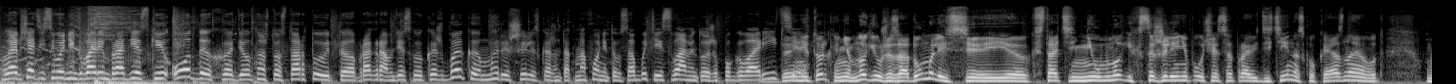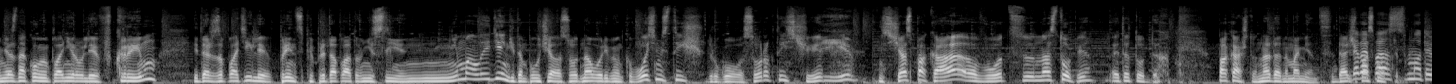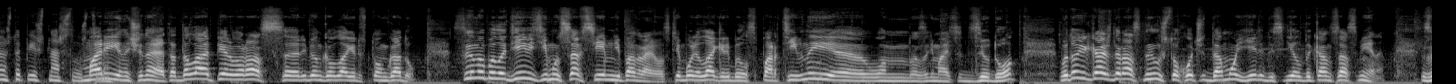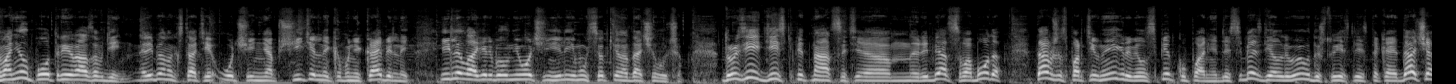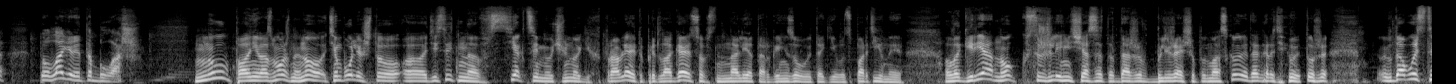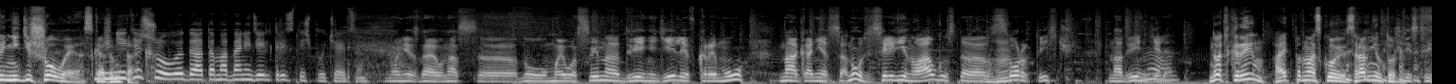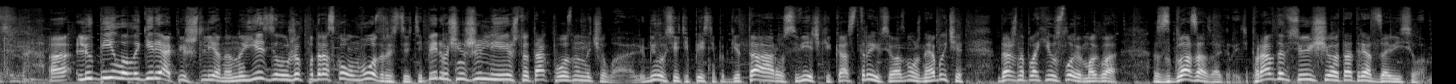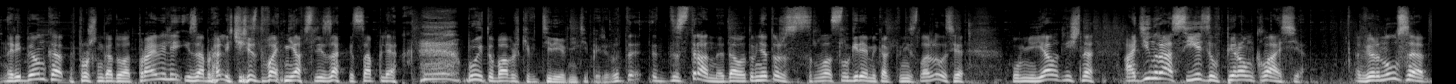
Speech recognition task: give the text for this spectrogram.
В live-чате сегодня говорим про детский отдых. Дело в том, что стартует э, программа детского кэшбэка. Мы решили, скажем так, на фоне этого события и с вами тоже поговорить. Да не только, не, многие уже задумались. И, кстати, не у многих, к сожалению, получается отправить детей. Насколько я знаю, вот у меня знакомые планировали в Крым и даже заплатили, в принципе, предоплату внесли немалые деньги. Там получалось у одного ребенка 80 тысяч, другого 40 тысяч. И, и сейчас пока вот на стопе этот отдых. Пока что, на данный момент. Дальше Давай посмотрим. посмотрим, что пишут наши слушатели. Мария начинает. Отдала первый раз э, ребенка в лагерь в том году. Сыну было 9, ему совсем не понравилось. Тем более лагерь был спортивный, э, он занимается дзюдо. В итоге каждый раз ныл, что хочет домой, еле досидел до конца смены. Звонил по три раза в день. Ребенок, кстати, очень общительный, коммуникабельный. Или лагерь был не очень, или ему все-таки на даче лучше. Друзей 10-15. Э, ребят, свобода. Там же спортивные игры, велосипед, купание. Для себя сделали выводы, что если есть такая дача, то лагерь это блажь. Ну, вполне возможно. Но тем более, что э, действительно с секциями очень многих отправляют и предлагают, собственно, на лето организовывают такие вот спортивные лагеря. Но, к сожалению, сейчас это даже в ближайшее Подмосковье, да, Гордеева, тоже удовольствие не дешевое, скажем не так. Не дешевое, да, там одна неделя 30 тысяч получается. Ну, не знаю, у нас, э, ну, у моего сына две недели в Крыму на конец, ну, середину августа угу. 40 тысяч на две недели. Ну, это Крым, а это Подмосковье. Сравнил тоже. Действительно. А, любила лагеря, пишет Лена, но ездила уже в подростковом возрасте. Теперь очень жалею, что так поздно начала. Любила все эти песни под гитару, свечки, костры, всевозможные обычаи. Даже на плохие условия могла с глаза закрыть. Правда, все еще от отряд зависело. Ребенка в прошлом году отправили и забрали через два дня в слезах и соплях. Будет у бабушки в деревне теперь. Вот это странно, да, вот у меня тоже с, с лагерями как-то не сложилось. Я помню, я вот лично один раз съездил в первом классе вернулся,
